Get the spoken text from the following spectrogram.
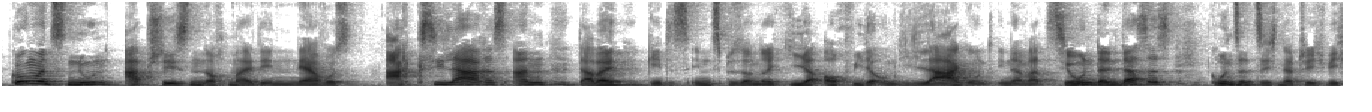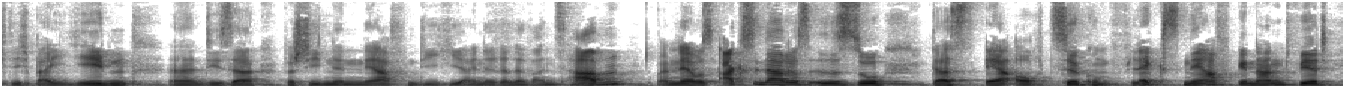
Gucken wir uns nun abschließend nochmal den Nervus axillaris an. Dabei geht es insbesondere hier auch wieder um die Lage und Innervation, denn das ist grundsätzlich natürlich wichtig bei jedem äh, dieser verschiedenen Nerven, die hier eine Relevanz haben. Beim Nervus axillaris ist es so, dass er auch Zirkumflexnerv genannt wird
